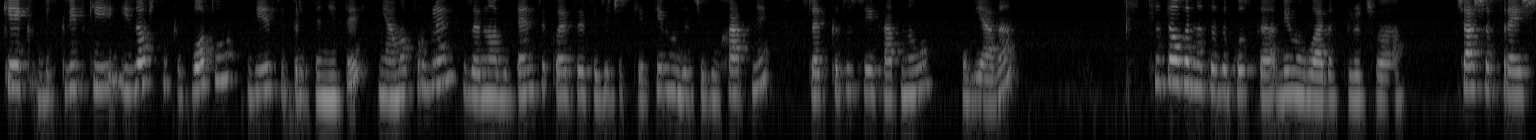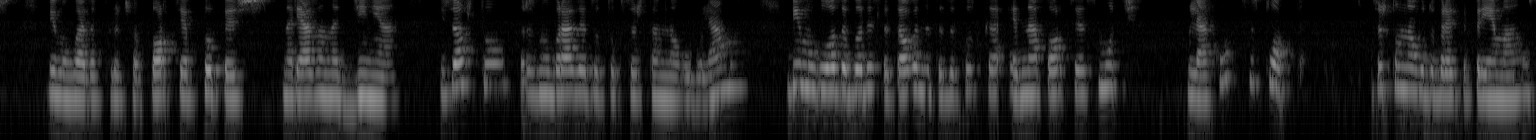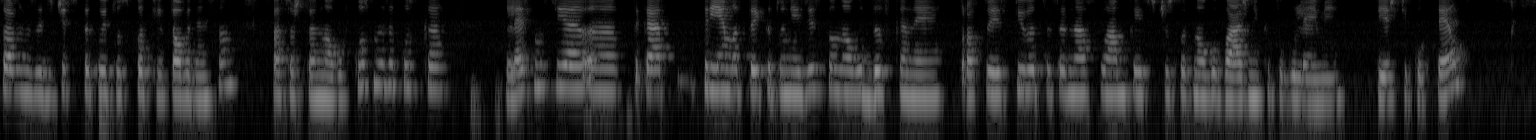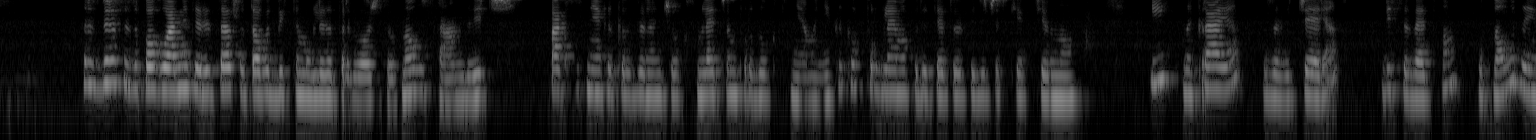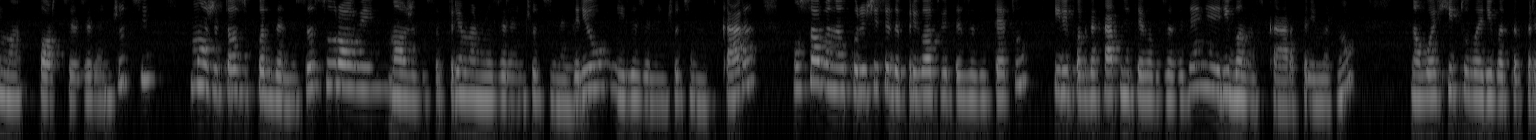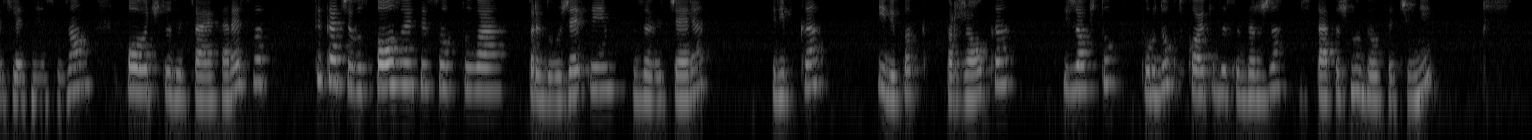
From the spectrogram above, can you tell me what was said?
кекс, бисквитки, изобщо каквото вие си прецените, няма проблем за едно детенце, което е физически активно да си го хапне, след като си е хапнало обяда. След обедната закуска би могла да включва чаша фреш, би могла да включва порция пъпеш, нарязана диня. Изобщо разнообразието тук също е много голямо. Би могло да бъде след обедната закуска една порция смути. Мляко с плод. Също много добре се приема, особено за дечицата, които спът след обеден сън. Това също е много вкусна закуска. Лесно си я а, така приемат, тъй като не изисква много дъвкане. Просто я изпиват с една сламка и се чувстват много важни като големи пиещи коктейл. Разбира се, за по-гладните деца след обед бихте могли да предложите отново сандвич, пак с някакъв зеленчук, с млечен продукт. Няма никакъв проблем, ако детето е физически активно. И накрая, за вечеря, ви съветвам отново да има порция зеленчуци. Може този път да не са сурови, може да са примерно зеленчуци на грил или зеленчуци на скара. Особено ако решите да приготвите за детето или пък да хапнете в заведение риба на скара, примерно. Много е хитова рибата през летния сезон. Повечето деца я харесват, така че възползвайте се от това, предложете им за вечеря рибка или пък пържолка изобщо продукт, който да съдържа достатъчно белтъчини.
